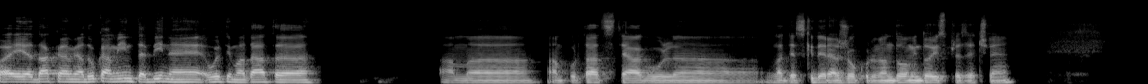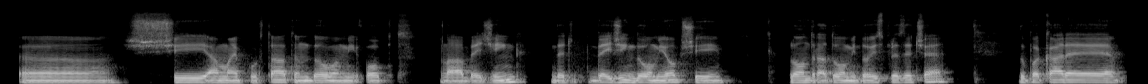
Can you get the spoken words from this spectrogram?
Păi, dacă mi-aduc aminte bine, ultima dată am, uh, am purtat steagul uh, la deschiderea jocurilor în 2012 uh, și am mai purtat în 2008 la Beijing, deci Beijing 2008 și Londra 2012, după care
